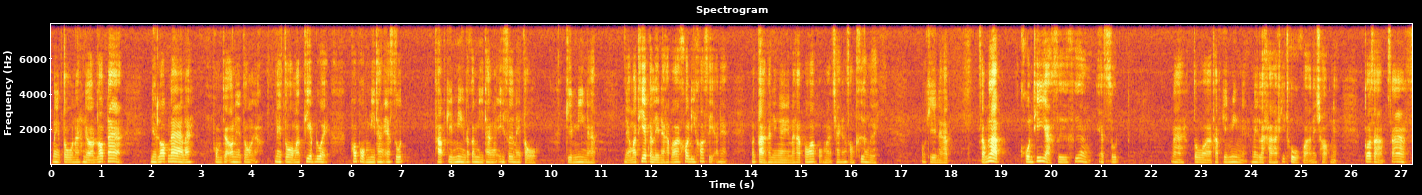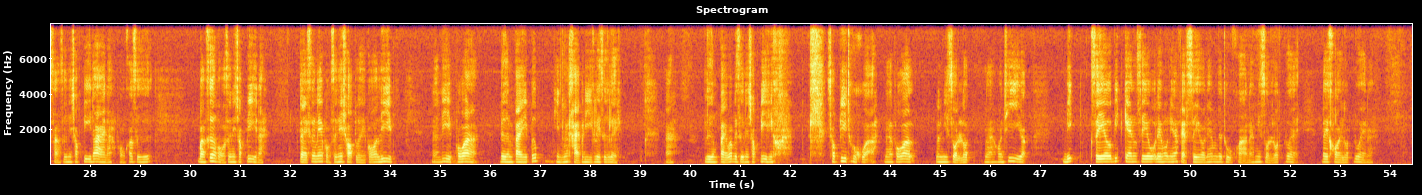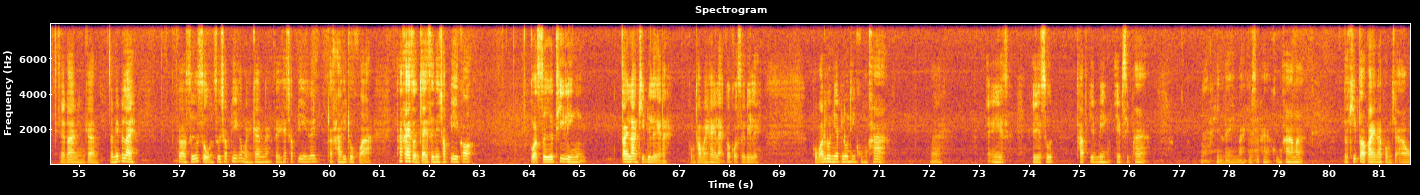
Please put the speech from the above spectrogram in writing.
ในโตนะ เดี๋ยวรอบหน้า เดี๋ยวรอบหน้านะ ผมจะเอาในโตในโตมาเทียบด้วย เพราะผมมีทั้ง ASUS Tab Gaming แล้วก็มีทั้ง Acer ในโต Gaming นะครับ เดี๋ยวมาเทียบกันเลยนะครับว่าข้อดีข้อเสียเนี่ยมันต่างกันยังไงนะครับ เพราะว่าผมใช้ทั้งสองเครื่องเลย โอเคนะครับสำหรับคนที่อยากซื้อเครื่อง ASUS นะตัว Tab Gaming เนี่ยในราคาที่ถูกกว่าในช็อปเนี่ยก็สามารถสั่งซื้อในช้อปปีได้นะ ผมก็ซื้อบางเครื่องผมก็ซื้อในช้อปปีนะ แต่เครื่องนี้ผมซื้อในช็อปเลยเพราะว่ารีบนะรีบเพราะว่า เดินไปปุ๊บเห็นมันขายพอดีก็เลยซื้อเลยนะลืมไปว่าไปซื้อในช้อปปีดีกว่าช้อปปีถูกกว่านะเพราะว่ามันมีส่วนลดนะวันที่แบบบิ๊กเซลบิ๊กแกนเซลอะไรพวกนี้แฟดเซลเนี่ยมันจะถูกกว่านะ มีส่วนลดด้วย ได้คอยลดด้วยนะเสียได้เหมือนกัน แต่ไม่เป็นไร ก็ซื้อศูนย์ซื้อช้อปปีก็เหมือนกันนะแต่แค่ช้อปปีได้ราคาที่ถูกกว่า ถ้าใครสนใจซื้อในช้อปปีก็กดซื้อที่ลิงก์ ต้ล่างคลิปได้เลยนะ ผมทำไว้ให้แล้วก็กดซื้อได้เลย ผมว่ารุ่นนี้เป็นรุ่นที่คุ้มค่านะเอเอซุดทับเกมมิ่ง F15 นะเห็นเลยมา F15 คุ้มค่ามาก เดี๋ยวคลิปต่อไปนะ ผมจะเอา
